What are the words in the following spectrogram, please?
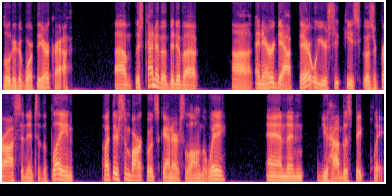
loaded aboard the aircraft. Um, there's kind of a bit of a uh, an air gap there where your suitcase goes across and into the plane, but there's some barcode scanners along the way, and then you have this big plane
